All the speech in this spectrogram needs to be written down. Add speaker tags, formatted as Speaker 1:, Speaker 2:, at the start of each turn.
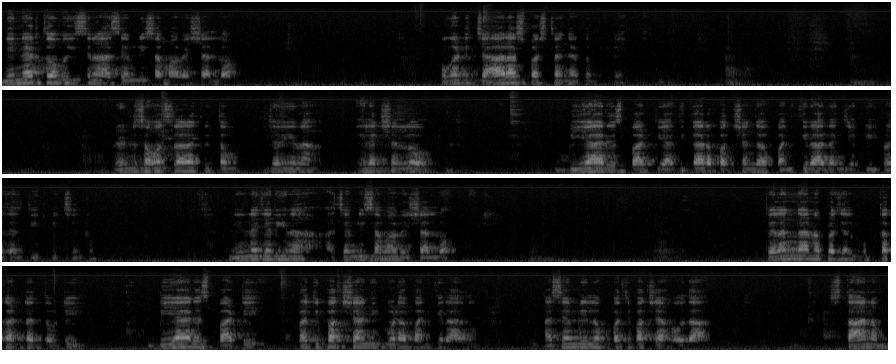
Speaker 1: నిన్నటితో ముగిసిన అసెంబ్లీ సమావేశాల్లో ఒకటి చాలా స్పష్టంగా అర్థమైపోయింది రెండు సంవత్సరాల క్రితం జరిగిన ఎలక్షన్లో బీఆర్ఎస్ పార్టీ అధికార పక్షంగా పనికిరాదని చెప్పి ప్రజలు తీర్పిచ్చిండ్రు. నిన్న జరిగిన అసెంబ్లీ సమావేశాల్లో తెలంగాణ ప్రజలు ముక్త కంఠంతో బీఆర్ఎస్ పార్టీ ప్రతిపక్షానికి కూడా పనికిరాదు. అసెంబ్లీలో ప్రతిపక్ష హోదా స్థానం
